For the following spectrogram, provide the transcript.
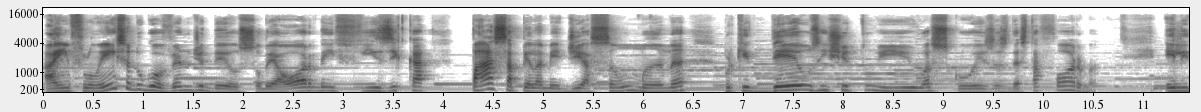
a influência do governo de Deus sobre a ordem física passa pela mediação humana, porque Deus instituiu as coisas desta forma. Ele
